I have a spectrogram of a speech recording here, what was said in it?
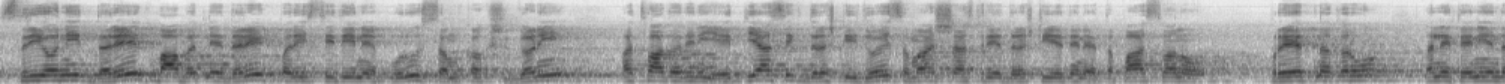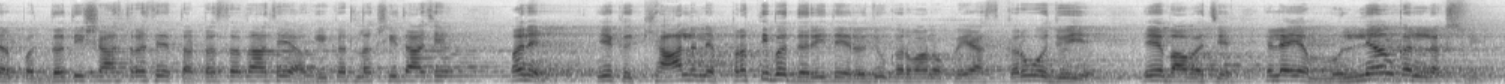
સ્ત્રીઓની દરેક બાબતને દરેક પરિસ્થિતિને પુરુષ સમકક્ષ ગણી અથવા તો તેની ઐતિહાસિક દ્રષ્ટિ જોઈ સમાજશાસ્ત્રીય દ્રષ્ટિએ તેને તપાસવાનો પ્રયત્ન કરવો અને તેની અંદર પદ્ધતિશાસ્ત્ર છે, તટસ્થતા છે, હકીકતલક્ષિતા છે અને એક ખ્યાલને પ્રતિબદ્ધ રીતે રજૂ કરવાનો પ્રયાસ કરવો જોઈએ. એ બાબત છે. એટલે અહીંયા મૂલ્યાંકનલક્ષી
